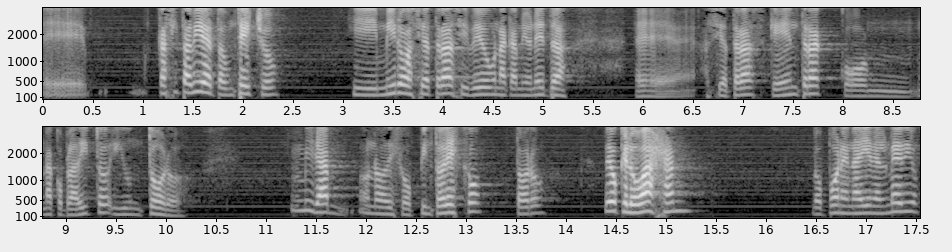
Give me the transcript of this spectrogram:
eh, casita abierta, un techo, y miro hacia atrás y veo una camioneta eh, hacia atrás que entra con un acopladito y un toro. Mira, uno dijo, pintoresco, toro. Veo que lo bajan, lo ponen ahí en el medio.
